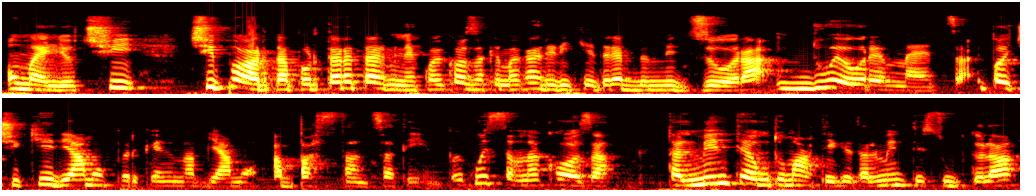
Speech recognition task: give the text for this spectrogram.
o meglio ci, ci, porta a portare a termine qualcosa che magari richiederebbe mezz'ora in due ore e mezza. E poi ci chiediamo perché non abbiamo abbastanza tempo. E questa è una cosa talmente automatica e talmente subdola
